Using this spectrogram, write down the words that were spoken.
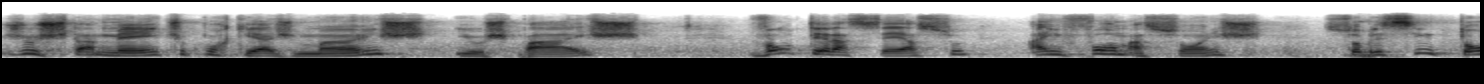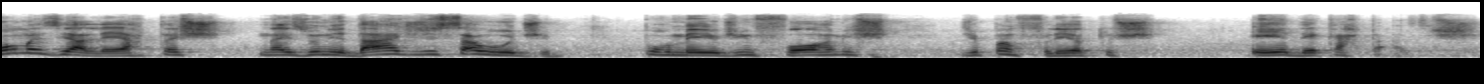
Justamente porque as mães e os pais vão ter acesso a informações sobre sintomas e alertas nas unidades de saúde, por meio de informes, de panfletos e de cartazes.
